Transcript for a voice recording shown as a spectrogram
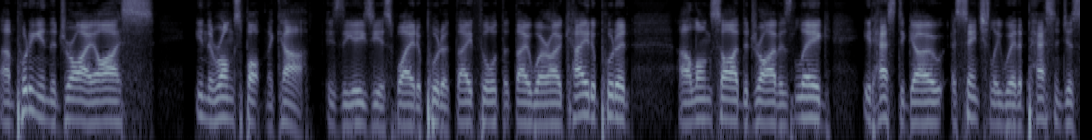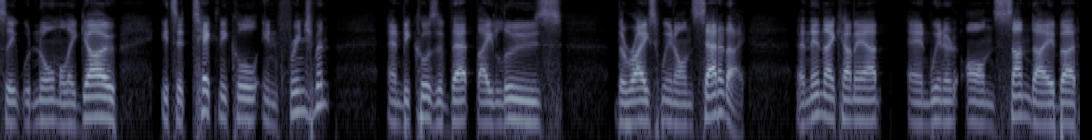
um, putting in the dry ice in the wrong spot in the car, is the easiest way to put it. They thought that they were okay to put it alongside the driver's leg. It has to go essentially where the passenger seat would normally go. It's a technical infringement, and because of that, they lose the race win on Saturday. And then they come out and win it on Sunday, but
